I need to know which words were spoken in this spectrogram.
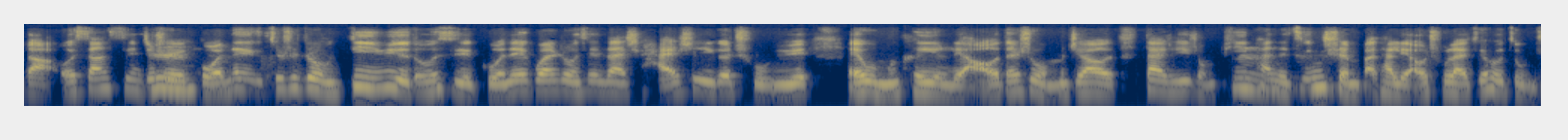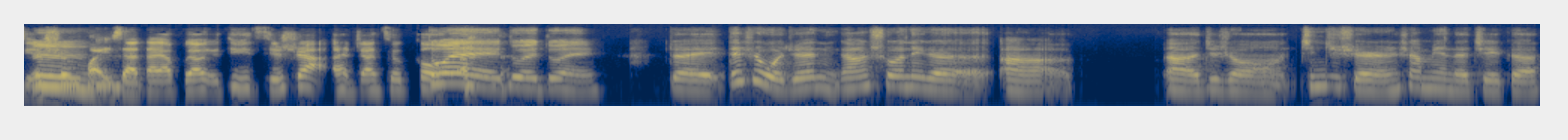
的。我相信就是国内就是这种地域的东西，国内观众现在是还是一个处于哎，我们可以聊，但是我们只要带着一种批判的精神把它聊出来，最后总结升华一下，大家不要有地域歧视啊，这样就够了。对对对。对，但是我觉得你刚刚说那个呃呃，这种经济学人上面的这个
